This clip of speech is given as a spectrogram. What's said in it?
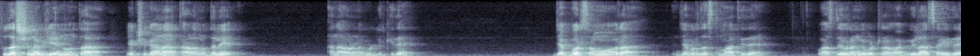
ಸುದರ್ಶನ ವಿಜಯ ಎನ್ನುವಂತಹ ಯಕ್ಷಗಾನ ತಾಳಮದ್ದಲೇ ಅನಾವರಣಗೊಳ್ಳಲಿಕ್ಕಿದೆ ಜಬ್ಬರ್ ಸಮೋ ಅವರ ಜಬರ್ದಸ್ತ್ ಮಾತಿದೆ. ವಾಸುದೇವ ರಂಗಭಟ್ರ ವಾಗ್ವಿಲಾಸ ಇದೆ.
